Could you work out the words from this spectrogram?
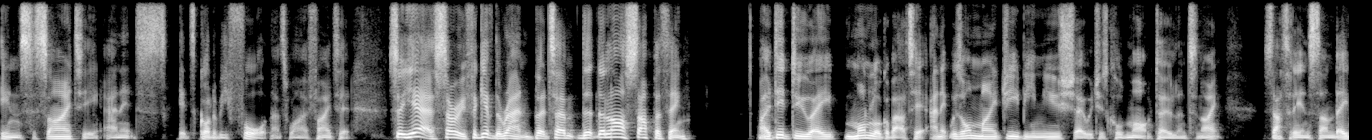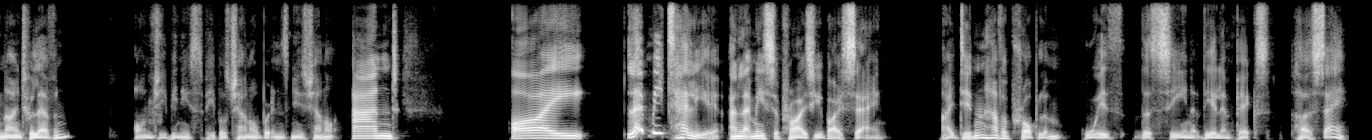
in society, and it's it's got to be fought. That's why I fight it. So yeah, sorry, forgive the rant, but um, the the Last Supper thing, I did do a monologue about it, and it was on my GB News show, which is called Mark Dolan tonight, Saturday and Sunday, nine to eleven, on GB News, the People's Channel, Britain's news channel, and I let me tell you, and let me surprise you by saying, I didn't have a problem with the scene at the Olympics per se.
